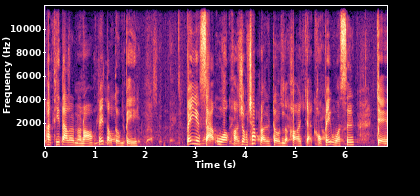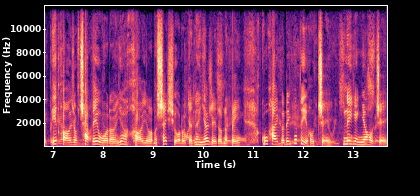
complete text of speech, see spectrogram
anh thi ta là nó biết tàu tụi bị bây giờ xã ua khó dùng chấp lại đồ nữa, khó chạy, không biết ua sư chị biết khó dùng chấp biết ua rồi, nhớ khó giờ là một sách sửa rồi cho nên nhớ gì rồi là bé. Cú hai cái đấy nhất thì họ trẻ nhớ họ trẻ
